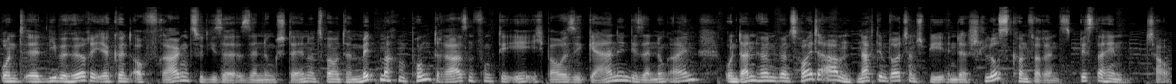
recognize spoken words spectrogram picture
Und äh, liebe Hörer, ihr könnt auch Fragen zu dieser Sendung stellen und zwar unter mitmachen.rasen.de. Ich baue sie gerne in die Sendung ein und dann hören wir uns heute Abend nach dem Deutschlandspiel in der Schlusskonferenz. Bis dahin, ciao.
